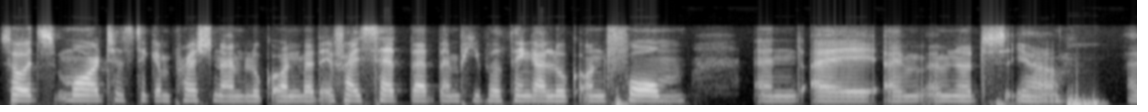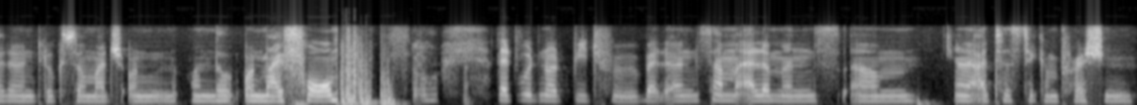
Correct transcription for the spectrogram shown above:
So it's more artistic impression I'm look on. But if I said that, then people think I look on form and I I'm, I'm not yeah I don't look so much on on the on my form so that would not be true but on some elements um an artistic impression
